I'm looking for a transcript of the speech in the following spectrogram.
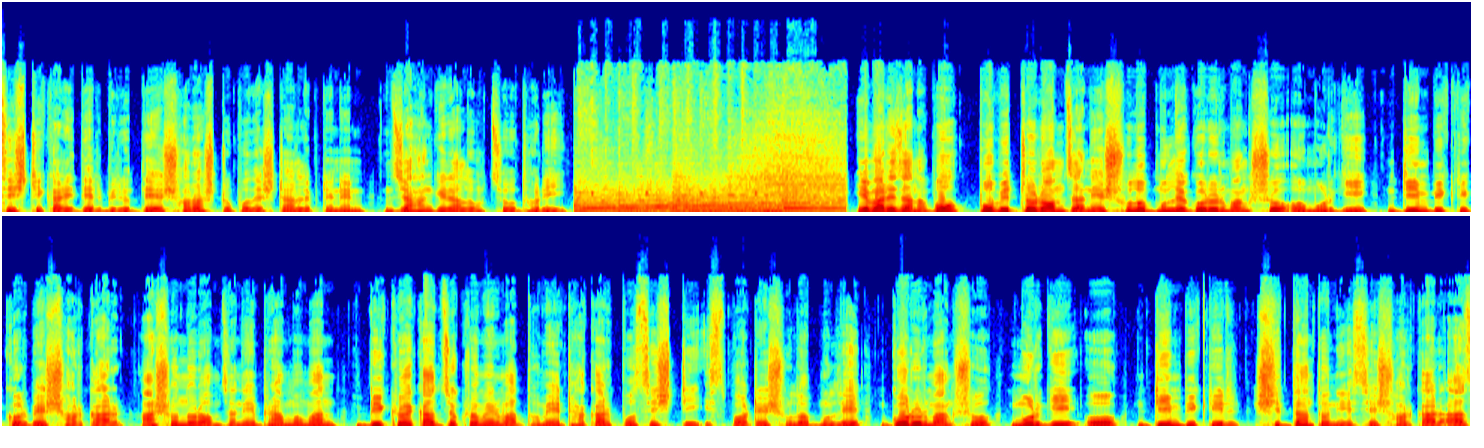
সৃষ্টিকারীদের বিরুদ্ধে স্বরাষ্ট্র উপদেষ্টা লেফটেন্যান্ট জাহাঙ্গীর আলম চৌধুরী। এবারে জানাব, পবিত্র রমজানে সুলভ মূল্যে গরুর মাংস ও মুরগি ডিম বিক্রি করবে সরকার। আসন্ন রমজানে ভ্রাম্যমাণ বিক্রয় কার্যক্রমের মাধ্যমে ঢাকার পঁচিশটি স্পটে সুলভ মূল্যে গরুর মাংস, মুরগি ও ডিম বিক্রির সিদ্ধান্ত নিয়েছে সরকার। আজ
